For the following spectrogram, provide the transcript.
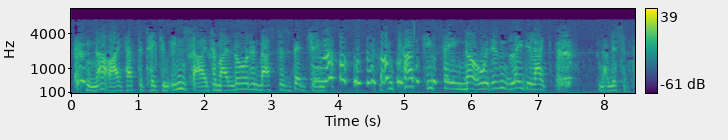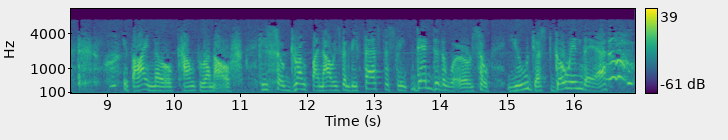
Now I have to take you inside to my lord and master's bedchamber. No, no. You can't keep saying no. It isn't ladylike. Now listen. If I know Count Ranulf, he's so drunk by now he's going to be fast asleep, dead to the world. So you just go in there. No.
